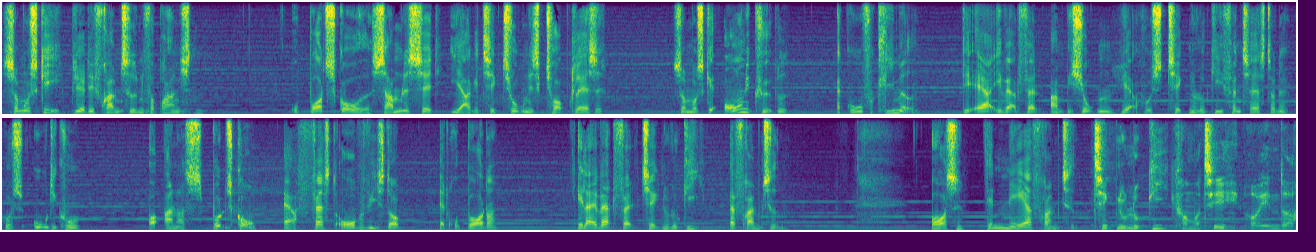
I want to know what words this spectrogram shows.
Så måske bliver det fremtiden for branchen. Robotskåret samlesæt i arkitektonisk topklasse, som måske oven i købet er gode for klimaet. Det er i hvert fald ambitionen her hos teknologifantasterne hos Odico, og Anders Bundsgaard er fast overbevist om, at robotter, eller i hvert fald teknologi, er fremtiden. Også den nære fremtid. Teknologi kommer til at ændre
